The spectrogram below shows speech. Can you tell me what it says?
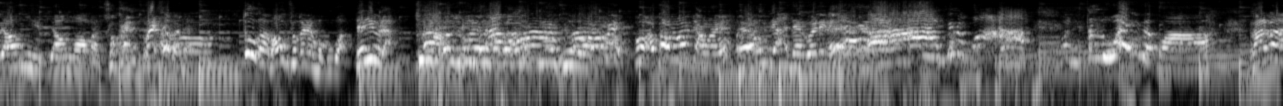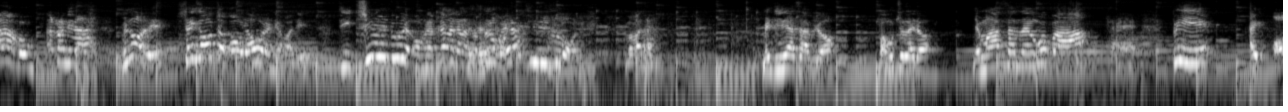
ပြောင်းရင်ပြောင်းသွားမှာချွတ်ခိုင်းတယ်မချက်ပါနဲ့သူ့ကဘောင်းချွတ်ခိုင်းတယ်မဟုတ်ဘူးကွာတည်ရလားချွတ်ချွတ်ချွတ်ချွတ်ချွတ်ဟိုအပေါ်တော့ပြောင်းလာရဲ့ဘောင်းကြတဲ့ခွဲလေးအာကျင်းတော့ကွာ တလွဲကြီးပဲကွာငါကအဲ့ဘုံအတန်းနေတာမင်းတို့ကလေစိန်ကောင်းကြောက်ကောင်းရောက်ရနေပါလေဒီချင်းတူးတဲ့ကောင်ကကနကနဆိုမင်းတို့ဘယ်ချင်းတူးအောင်လဲမမသားမင်းဒီနေ့စာပြီးတော့ဘောင်းချွတ်လိုက်တော့ညမဆန်ဆန်ဝတ်ပါဟဲ့ပြီးရင်အဲ့ဩ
